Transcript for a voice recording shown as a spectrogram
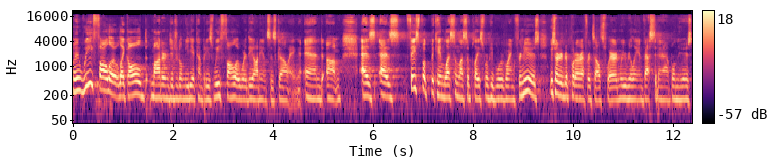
I mean, we follow, like all modern digital media companies, we follow where the audience is going. And um, as, as Facebook became less and less a place where people were going for news, we started to put our efforts elsewhere and we really invested in Apple News.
